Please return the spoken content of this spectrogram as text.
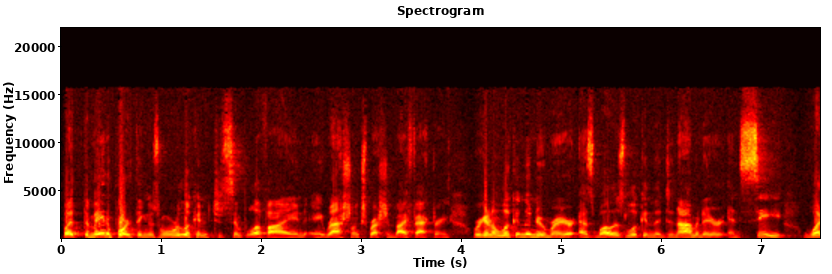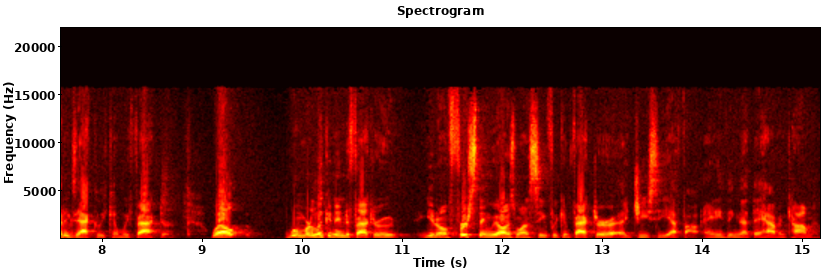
But the main important thing is when we're looking to simplifying a rational expression by factoring, we're going to look in the numerator as well as look in the denominator and see what exactly can we factor. Well, when we're looking into factoring, you know, first thing we always want to see if we can factor a GCF out, anything that they have in common.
